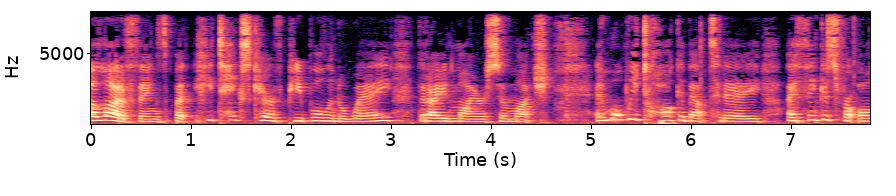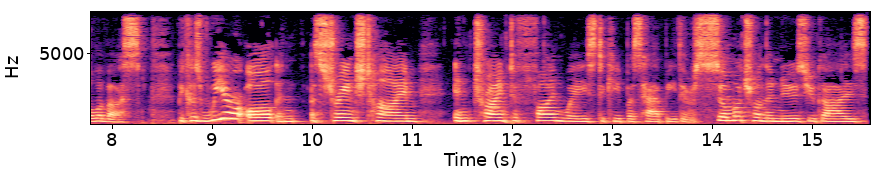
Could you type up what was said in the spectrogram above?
a lot of things, but he takes care of people in a way that I admire so much. And what we talk about today, I think, is for all of us because we are all in a strange time in trying to find ways to keep us happy. There's so much on the news, you guys.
